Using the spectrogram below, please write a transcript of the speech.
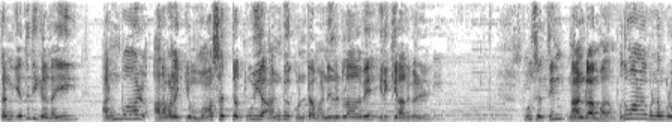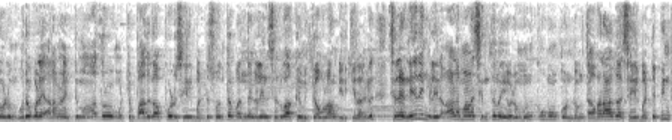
தன் எதிரிகளை அன்பால் அரவணைக்கும் மாசற்ற தூய அன்பு கொண்ட மனிதர்களாகவே இருக்கிறார்கள். பூசத்தின் நான்காம் பாதம். பொதுவான குணங்களோடும் உறவுகளை அரவணைத்து ஆதரவு மற்றும் பாதுகாப்போடு செயல்பட்டு சொந்த பந்தங்களில் செல்வாக்கு மிக்கவர்களாகவும் இருக்கிறார்கள். சில நேரங்களில் ஆழமான சிந்தனையோடும் முன்கோபம் கொண்டும் தவறாக செயல்பட்டு பின்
